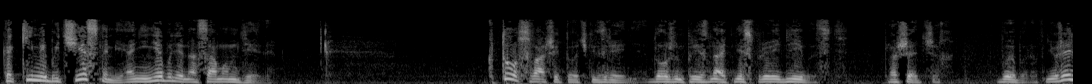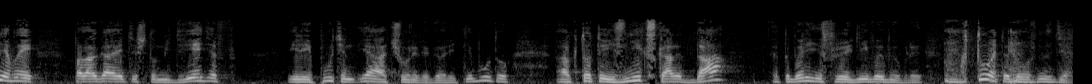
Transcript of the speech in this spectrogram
какими бы честными они не были на самом деле. Кто, с вашей точки зрения, должен признать несправедливость прошедших выборов. Неужели вы полагаете, что Медведев или Путин, я о Чурове говорить не буду, а кто-то из них скажет, да, это были несправедливые выборы. Кто это должен сделать?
